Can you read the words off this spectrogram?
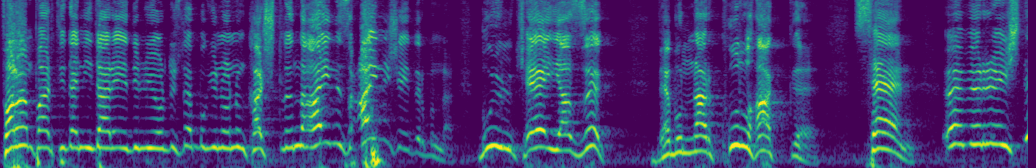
falan partiden idare ediliyorduysa bugün onun karşılığında aynısı aynı şeydir bunlar. Bu ülkeye yazık ve bunlar kul hakkı. Sen öbürü işte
